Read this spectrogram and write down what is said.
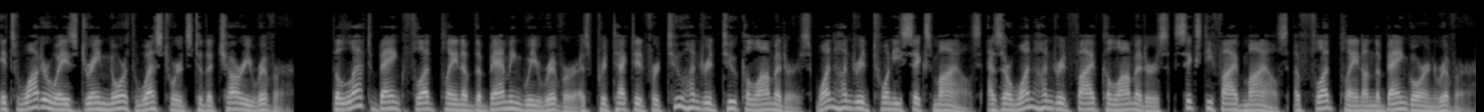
Its waterways drain northwestwards to the Chari River. The left bank floodplain of the Bamingui River is protected for 202 kilometers (126 miles) as are 105 kilometers (65 miles) of floodplain on the Bangoran River.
